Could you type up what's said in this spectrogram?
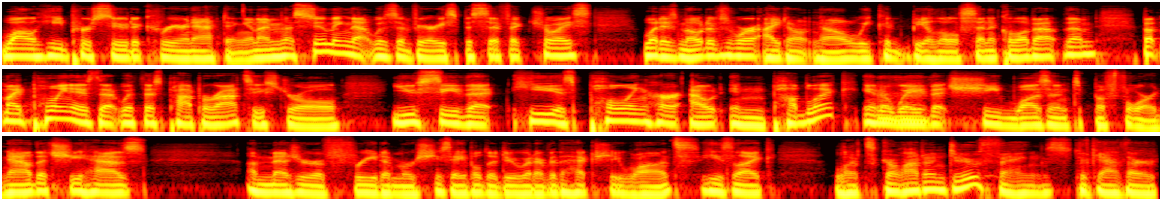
while he pursued a career in acting. And I'm assuming that was a very specific choice. What his motives were, I don't know. We could be a little cynical about them. But my point is that with this paparazzi stroll, you see that he is pulling her out in public in a way mm-hmm. that she wasn't before. Now that she has a measure of freedom or she's able to do whatever the heck she wants. He's like, let's go out and do things together,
